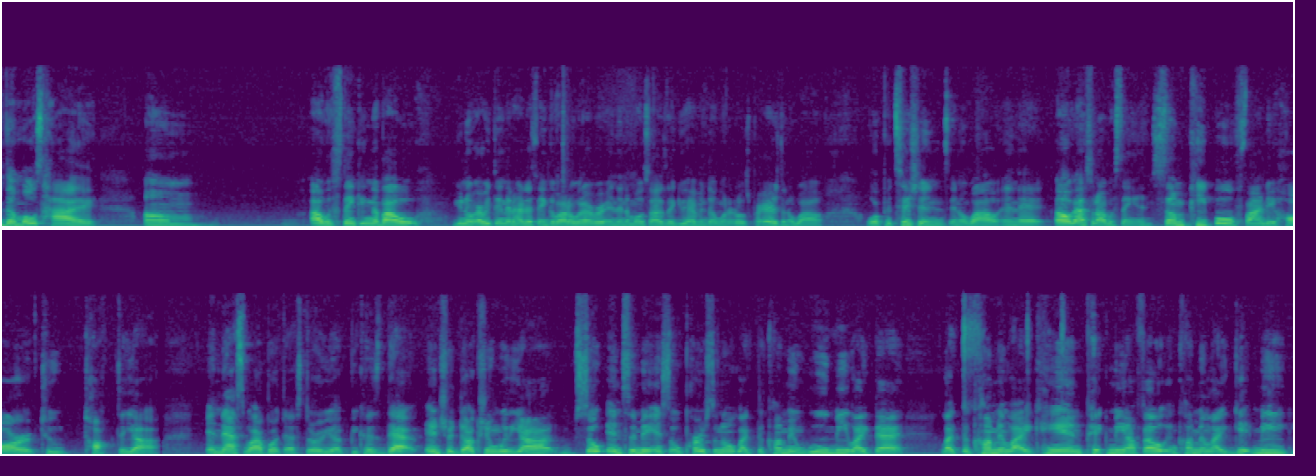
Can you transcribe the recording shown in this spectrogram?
the Most High, um, I was thinking about you know everything that I had to think about or whatever, and then the Most High was like, "You haven't done one of those prayers in a while." Or petitions in a while, and that oh, that's what I was saying. Some people find it hard to talk to Yah, and that's why I brought that story up because that introduction with Yah, so intimate and so personal, like to come and woo me like that, like to come and like hand pick me, I felt, and come and like get me,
